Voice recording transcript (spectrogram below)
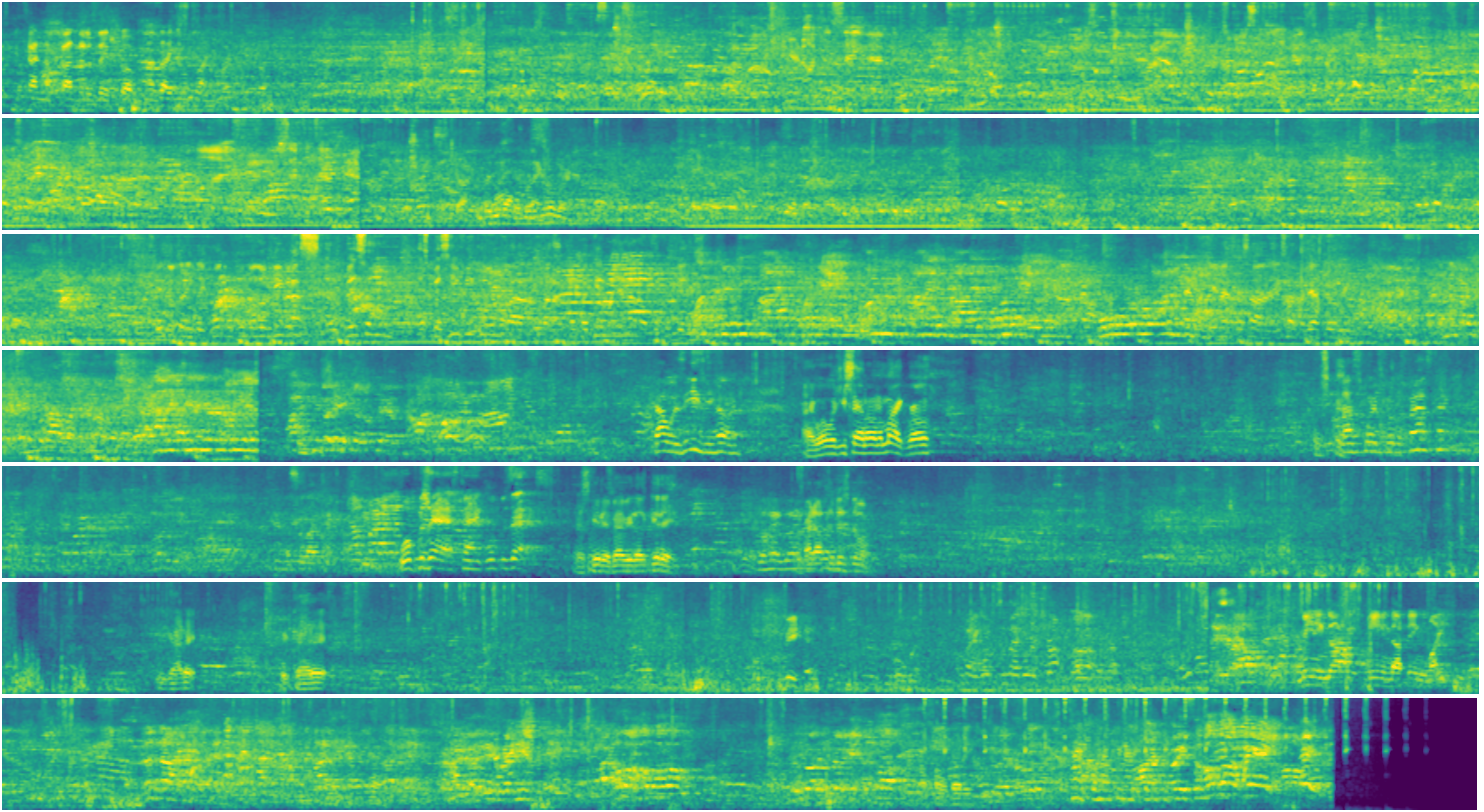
Я спеціально в кадр зайшов на задній плані. Libras el peso específico para, para competir mañana lo que tú quieres. ¿Cómo te imaginas esa, esa pelea este domingo? That was easy, huh? All right, what would you saying on the mic, bro? Last words for the fast tank? Whoop his ass, Tank. Whoop his ass. Let's get it, baby. Let's get it. Go ahead, go ahead. Right after this door. We got it. We got it. Meaning not, meaning not being light. buddy.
